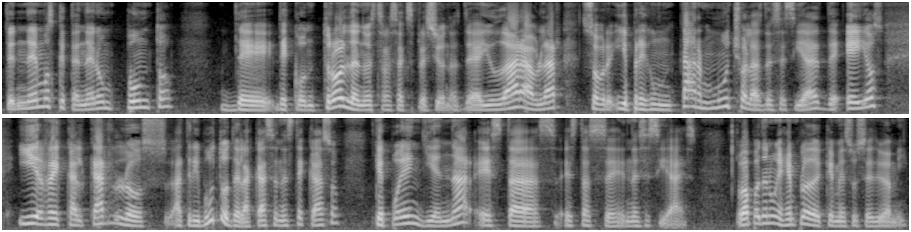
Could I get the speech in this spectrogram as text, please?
Tenemos que tener un punto de, control de nuestras expresiones, de ayudar a hablar sobre y preguntar mucho las necesidades de ellos y recalcar los atributos de la casa en este caso que pueden llenar estas, estas eh, necesidades. Voy a poner un ejemplo de que me sucedió a mí.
